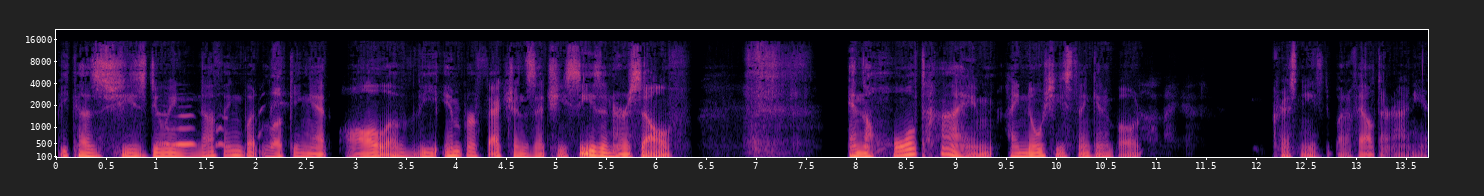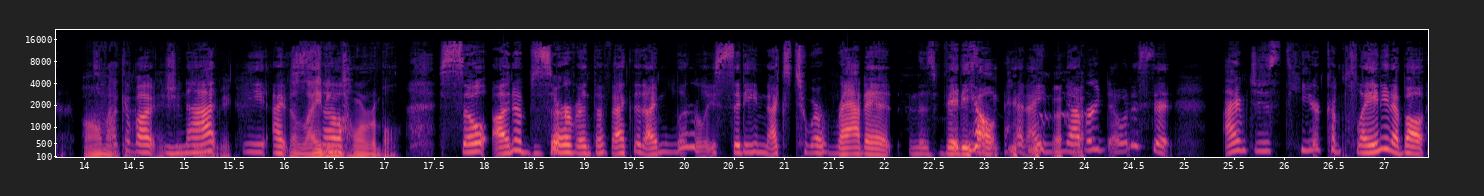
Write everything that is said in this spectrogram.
because she's doing nothing but looking at all of the imperfections that she sees in herself. And the whole time, I know she's thinking about Chris needs to put a filter on here. Oh my Talk about I not. I'm The lighting's so, horrible. so unobservant. The fact that I'm literally sitting next to a rabbit in this video, and I never noticed it. I'm just here complaining about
